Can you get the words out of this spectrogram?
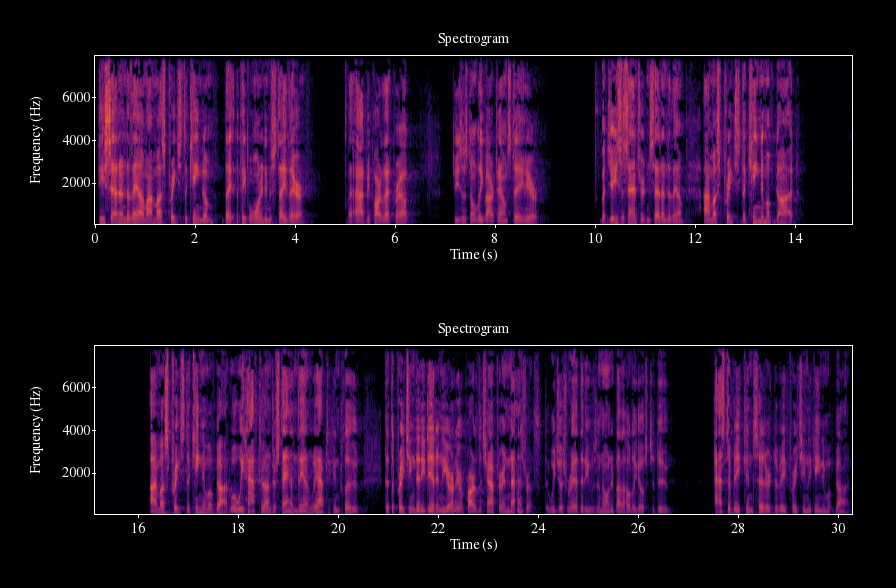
he said unto them, I must preach the kingdom. They, the people wanted him to stay there. I'd be part of that crowd. Jesus, don't leave our town, stay here. But Jesus answered and said unto them, I must preach the kingdom of God. I must preach the kingdom of God. Well, we have to understand then, we have to conclude that the preaching that he did in the earlier part of the chapter in Nazareth that we just read that he was anointed by the Holy Ghost to do has to be considered to be preaching the kingdom of God.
